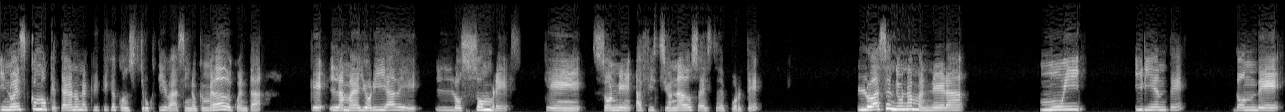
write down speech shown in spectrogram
y no es como que te hagan una crítica constructiva, sino que me he dado cuenta que la mayoría de los hombres que son eh, aficionados a este deporte lo hacen de una manera muy hiriente donde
